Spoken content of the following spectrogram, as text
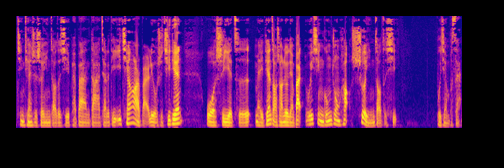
今天是摄影早自习陪伴大家的第一千二百六十七天，我是叶子，每天早上六点半，微信公众号“摄影早自习”，不见不散。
